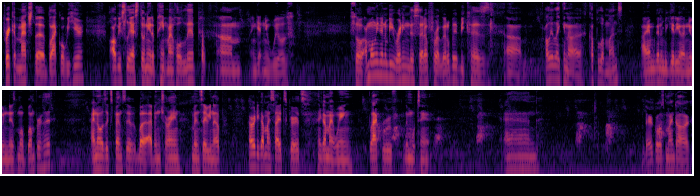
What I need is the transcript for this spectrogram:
for it could match the black over here obviously i still need to paint my whole lip um, and get new wheels so i'm only going to be running this setup for a little bit because um, probably like in a couple of months i am going to be getting a new nismo bumper hood. I know it's expensive but i've been trying been saving up. I already got my side skirts i got my wing black roof limo tint. And there goes my dog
